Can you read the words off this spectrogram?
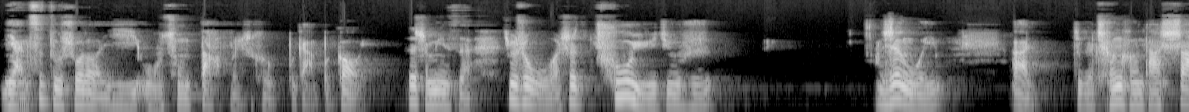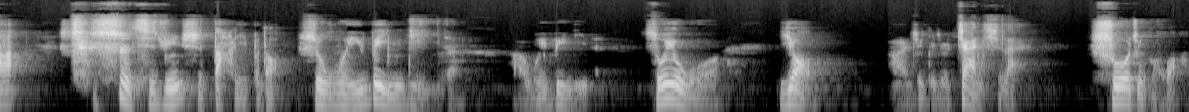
两次都说到以吾从大夫之后，不敢不告也。这什么意思？就是我是出于就是认为啊，这个陈恒他杀弑其君是大逆不道，是违背礼的。啊，违背你的，所以我要啊，这个就站起来说这个话。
